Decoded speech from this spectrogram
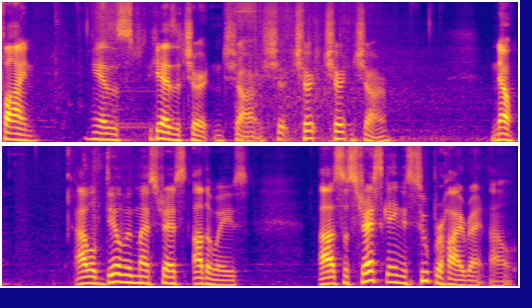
Fine. He has a he has a shirt and charm. Shirt, shirt, shirt and charm. No. I will deal with my stress other ways. Uh, so stress gain is super high right now.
